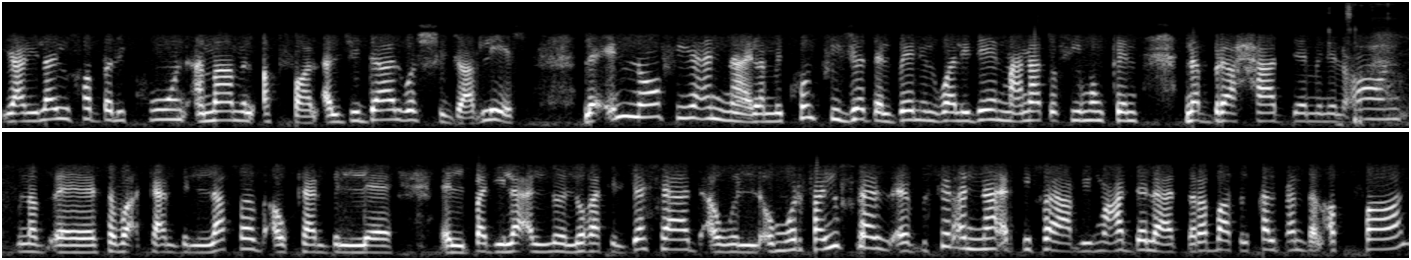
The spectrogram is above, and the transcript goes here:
يعني لا يفضل يكون أمام الأطفال الجدال والشجار. ليش؟ لأنه في عنا لما يكون في جدل بين الوالدين معناته في ممكن نبرة حادة من العنف آه، سواء كان باللفظ أو كان بالبدي لغة الجسد أو الأمور. فيفرز بصير عندنا ارتفاع بمعدلات ضربات القلب عند الأطفال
